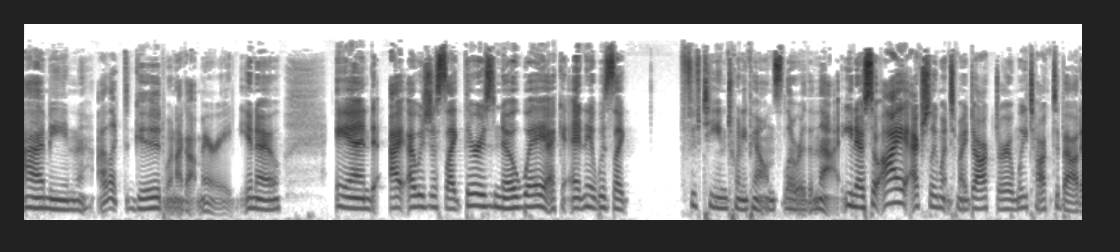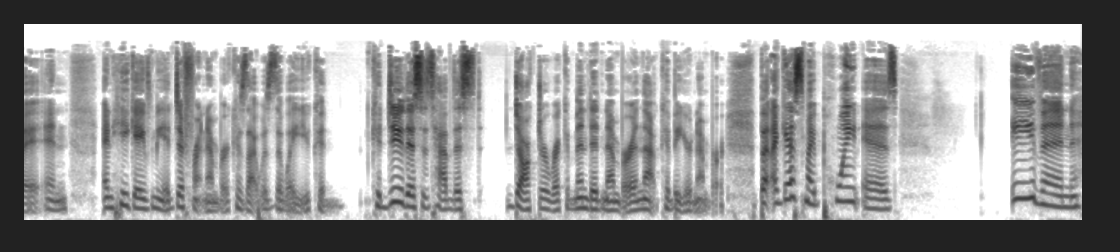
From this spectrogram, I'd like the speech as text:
I mean, I looked good when I got married, you know, and I, I was just like, there is no way I can, and it was like 15 20 pounds lower than that you know? So i actually went to my doctor and we talked about it and and he gave me a different number because that was the way you could could do this is have this doctor recommended number and that could be your number. But i guess my point is even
